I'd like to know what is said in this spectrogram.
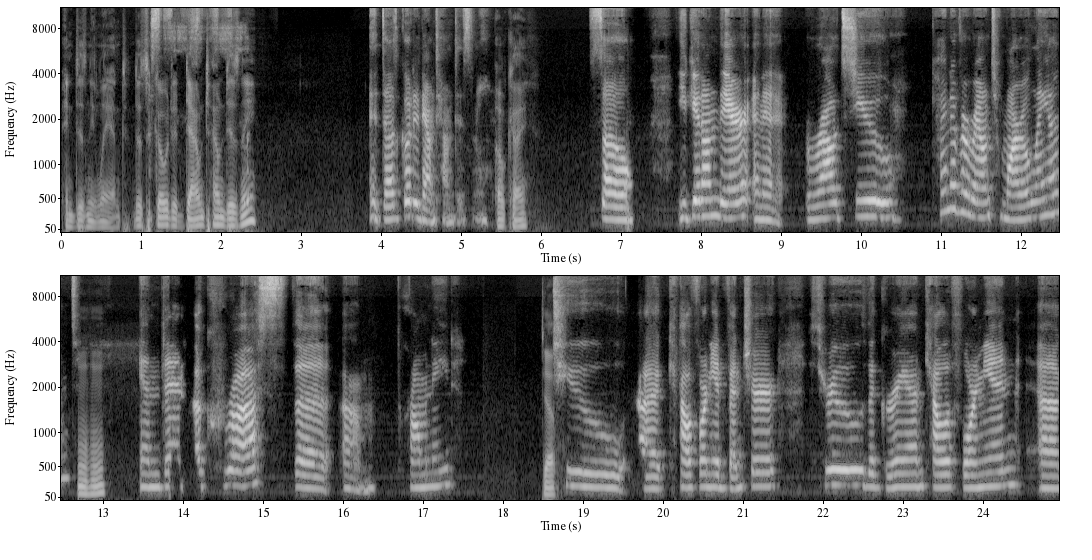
in Disneyland? Does it go to downtown Disney? It does go to downtown Disney. Okay. So you get on there and it routes you kind of around Tomorrowland Mm-hmm. and then across the um, promenade Yep. to uh, California Adventure through the Grand Californian, uh,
